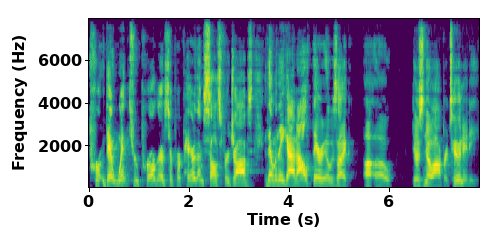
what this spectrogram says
pro- that went through programs to prepare themselves for jobs. And then when they got out there it was like uh-oh there's no opportunity.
